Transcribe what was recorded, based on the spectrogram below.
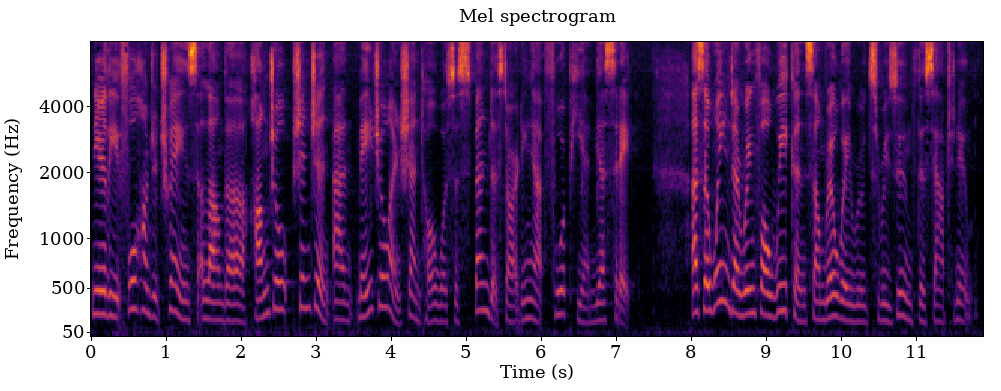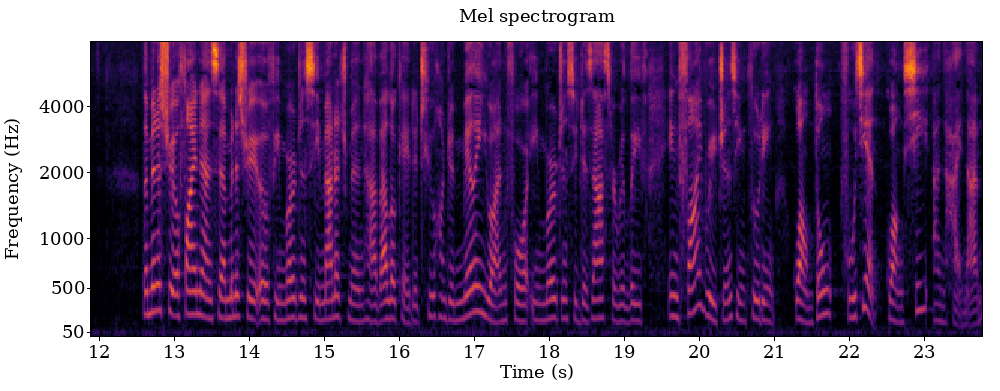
nearly 400 trains along the Hangzhou, Shenzhen, and Meizhou and Shantou were suspended starting at 4 p.m. yesterday. As the wind and rainfall weakened, some railway routes resumed this afternoon. The Ministry of Finance and Ministry of Emergency Management have allocated 200 million yuan for emergency disaster relief in five regions, including Guangdong, Fujian, Guangxi, and Hainan.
